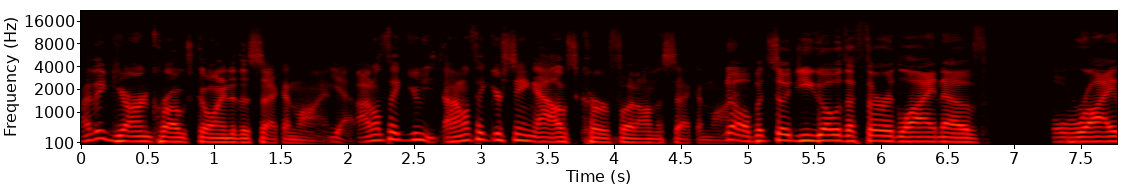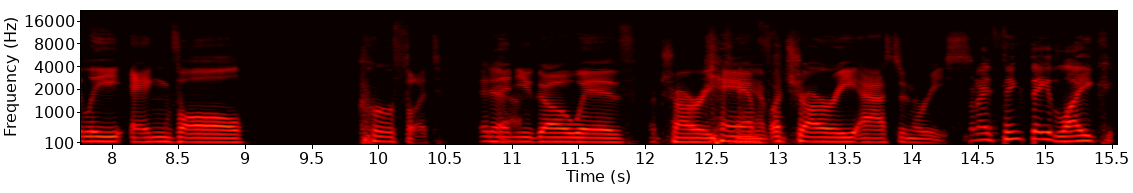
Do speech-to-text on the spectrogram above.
I think Jarnkrok's going to the second line. Yeah. I don't think you I don't think you're seeing Alex Kerfoot on the second line. No, but so do you go with the third line of O'Reilly, Engvall, Kerfoot, and then you go with Acciari Kampf, Camp. Acciari, Aston Reese. But I think they like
